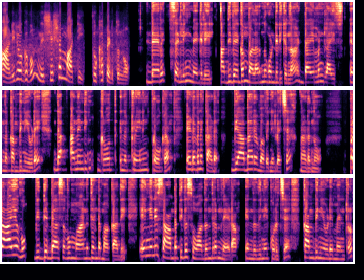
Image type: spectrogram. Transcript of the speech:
ആണിരോഗവും നിശേഷം മാറ്റി സുഖപ്പെടുത്തുന്നു? ഡയറക്ട് സെല്ലിംഗ് മേഖലയിൽ അതിവേഗം വളർന്നുകൊണ്ടിരിക്കുന്ന ഡയമണ്ട് ലൈഫ് എന്ന കമ്പനിയുടെ ദ അൺഎൻഡിങ് ഗ്രോത്ത് എന്ന ട്രെയിനിംഗ് പ്രോഗ്രാം എടവനക്കാട് വ്യാപാര ഭവനിൽ വെച്ച് നടന്നു. പ്രായവും വിദ്യാഭ്യാസവും മാനദണ്ഡമാക്കാതെ എങ്ങനെ സാമ്പത്തിക സ്വാതന്ത്ര്യം നേടാം എന്നതിനെക്കുറിച്ച് കമ്പനിയുടെ മെൻറും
